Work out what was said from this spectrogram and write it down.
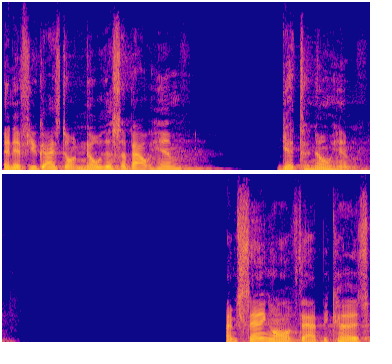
And if you guys don't know this about him, get to know him. I'm saying all of that because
